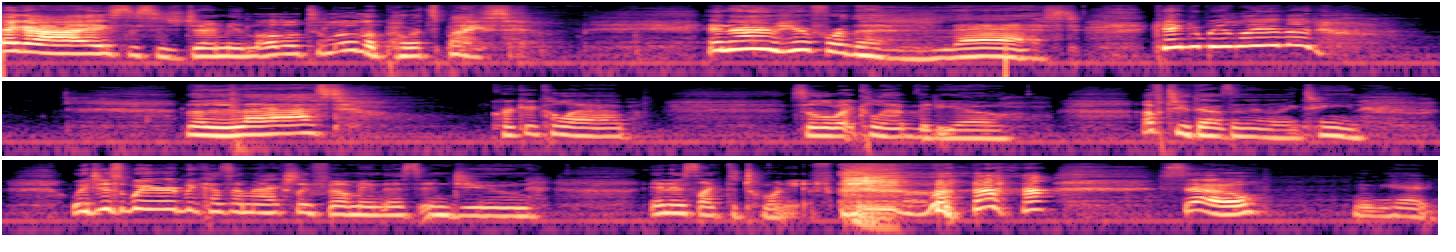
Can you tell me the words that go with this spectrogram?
Hey guys, this is Jamie Lolo Tallulah, Poetspice. And I am here for the last, can you believe it? The last Cricut collab, silhouette collab video of 2019. Which is weird because I'm actually filming this in June and it's like the 20th. so, move your head.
